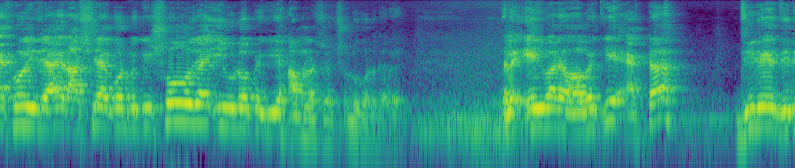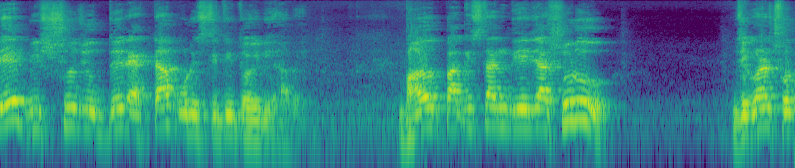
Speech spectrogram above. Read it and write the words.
এক হয়ে যায়, রাশিয়া করবে কি? সোজা ইউরোপে গিয়ে হামলা শুরু করে দেবে। তাহলে এইবারে হবে কি? একটা ধীরে ধীরে বিশ্বযুদ্ধের একটা পরিস্থিতি তৈরি হবে। ভারত পাকিস্তান দিয়ে যা শুরু, যে কোনো ছোট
